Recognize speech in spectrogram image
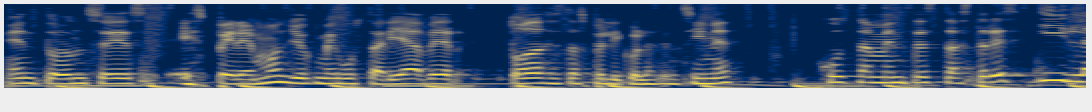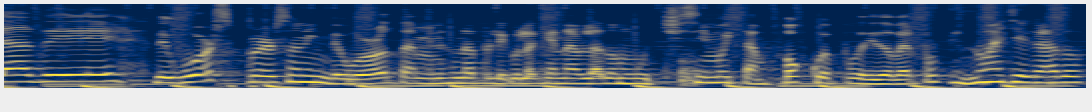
Entonces, esperemos. Yo me gustaría ver todas estas películas en cine. Justamente estas tres. Y la de The Worst Person in the World también es una película que han hablado muchísimo y tampoco he podido ver porque no ha llegado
